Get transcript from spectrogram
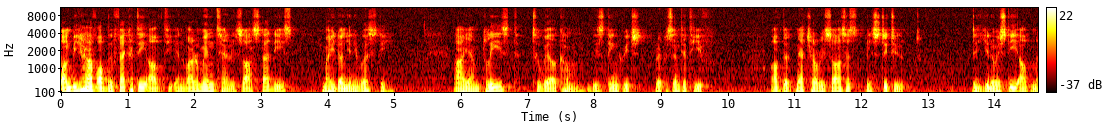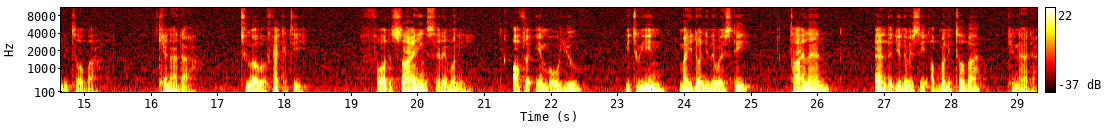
On behalf of the Faculty of the Environmental Resource Studies, Mahidol University, I am pleased to welcome distinguished representative of the Natural Resources Institute, the University of Manitoba, Canada, to our faculty for the signing ceremony of the MOU between Mahidol University, Thailand, and the University of Manitoba, Canada.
